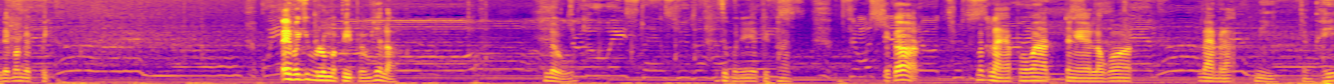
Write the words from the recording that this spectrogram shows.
เลมอนแบบปิด เอ้ยเมื่อกี้ผมลงมาปิดไปไม่ใช่เหรอฮัลโหลรู้สึกวันนี้ผิดพลาดแต่ก็ไม่เป็นไรครับเพราะว่ายังไงเราก็ได้มาละนี่อย่างเท่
